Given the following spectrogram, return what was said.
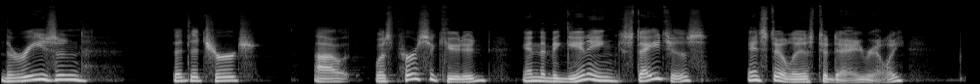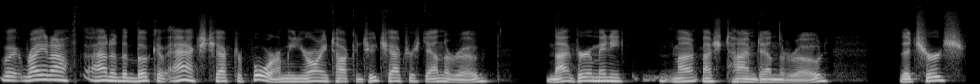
The reason that the church uh, was persecuted in the beginning stages and still is today, really. But right off out of the book of Acts, chapter 4, I mean, you're only talking two chapters down the road, not very many, not much time down the road. The church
